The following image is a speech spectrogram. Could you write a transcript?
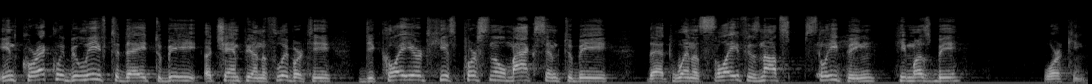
incorrectly believed today to be a champion of liberty, declared his personal maxim to be that when a slave is not sleeping, he must be working.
